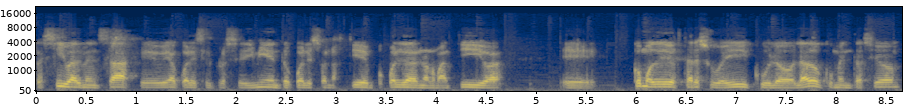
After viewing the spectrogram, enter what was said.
reciba el mensaje, vea cuál es el procedimiento, cuáles son los tiempos, cuál es la normativa, cómo debe estar su vehículo, la documentación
